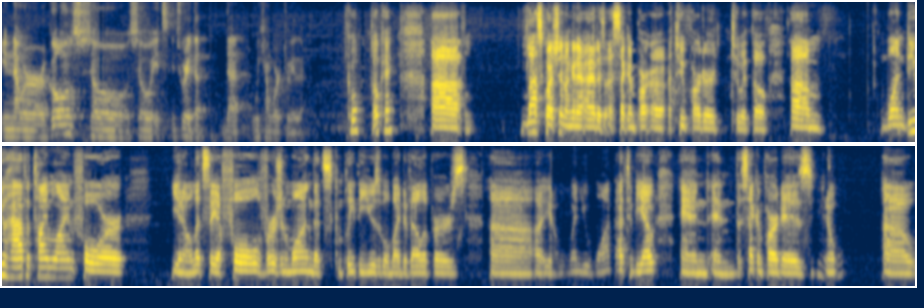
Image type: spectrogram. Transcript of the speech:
in our goals. So so it's it's great that that we can work together. Cool. Okay. Uh last question i'm going to add a, a, second part a two-parter to it though. Um one do you have a timeline for you know let's say a full version one that's completely usable by developers uh, uh, you know when you want that to be out? And and the second part is you know uh,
